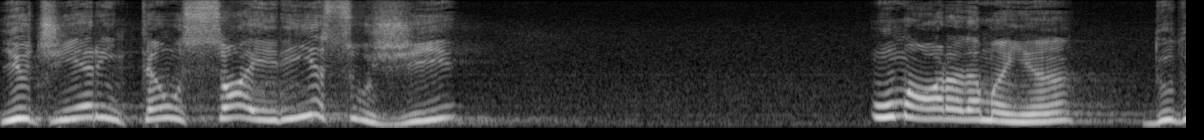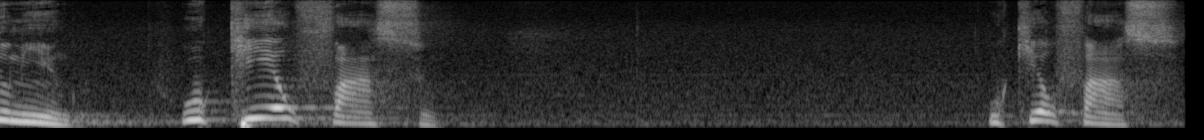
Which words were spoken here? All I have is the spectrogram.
e o dinheiro então só iria surgir uma hora da manhã do domingo. O que eu faço? O que eu faço?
